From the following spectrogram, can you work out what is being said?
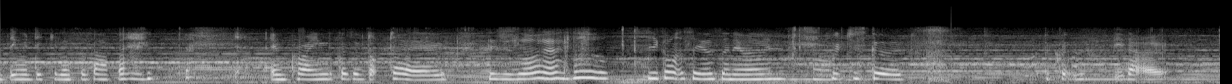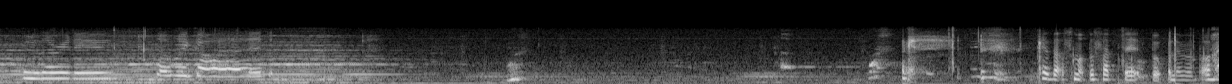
something ridiculous has happened. I'm crying because of Doctor Who. This is horrible. You can't see us anyway, which is good. Because, you know, oh, there it is. Oh my god. What? Okay, that's not the subject, but whatever.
